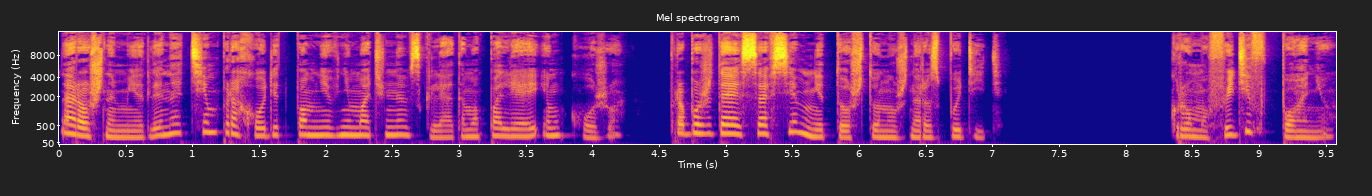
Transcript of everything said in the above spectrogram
Нарочно медленно Тим проходит по мне внимательным взглядом, опаляя им кожу пробуждая совсем не то, что нужно разбудить. «Громов, иди в баню!»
